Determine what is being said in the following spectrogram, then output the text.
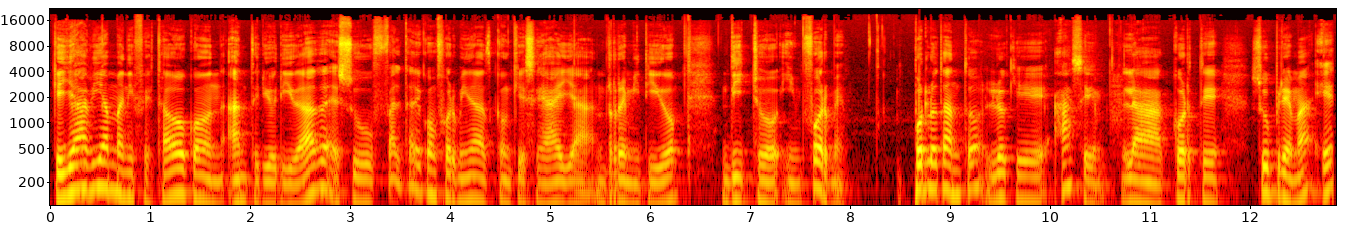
que ya habían manifestado con anterioridad su falta de conformidad con que se haya remitido dicho informe. Por lo tanto, lo que hace la Corte Suprema es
